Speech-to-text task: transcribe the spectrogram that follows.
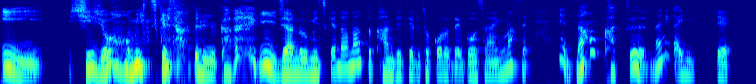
いい市場を見つけたというか、いいジャンルを見つけたなと感じているところでございます。で、なおかつ、何がいいって、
